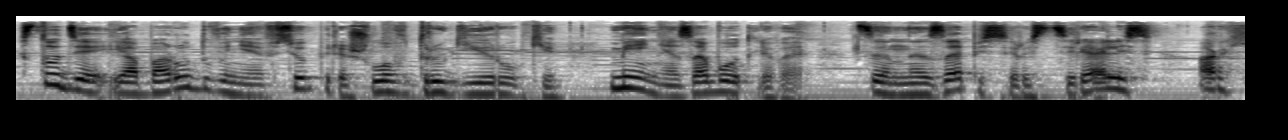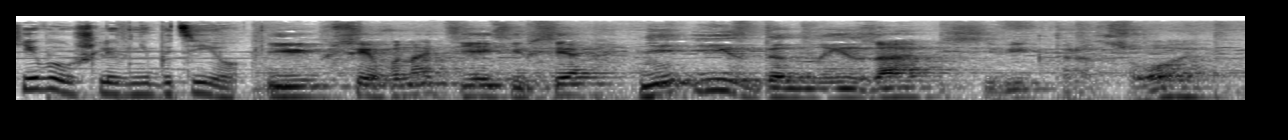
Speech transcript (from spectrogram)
Студия и оборудование все перешло в другие руки, менее заботливые. Ценные записи растерялись, архивы ушли в небытие. И все фонотеки, все неизданные записи Виктора Цоя –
